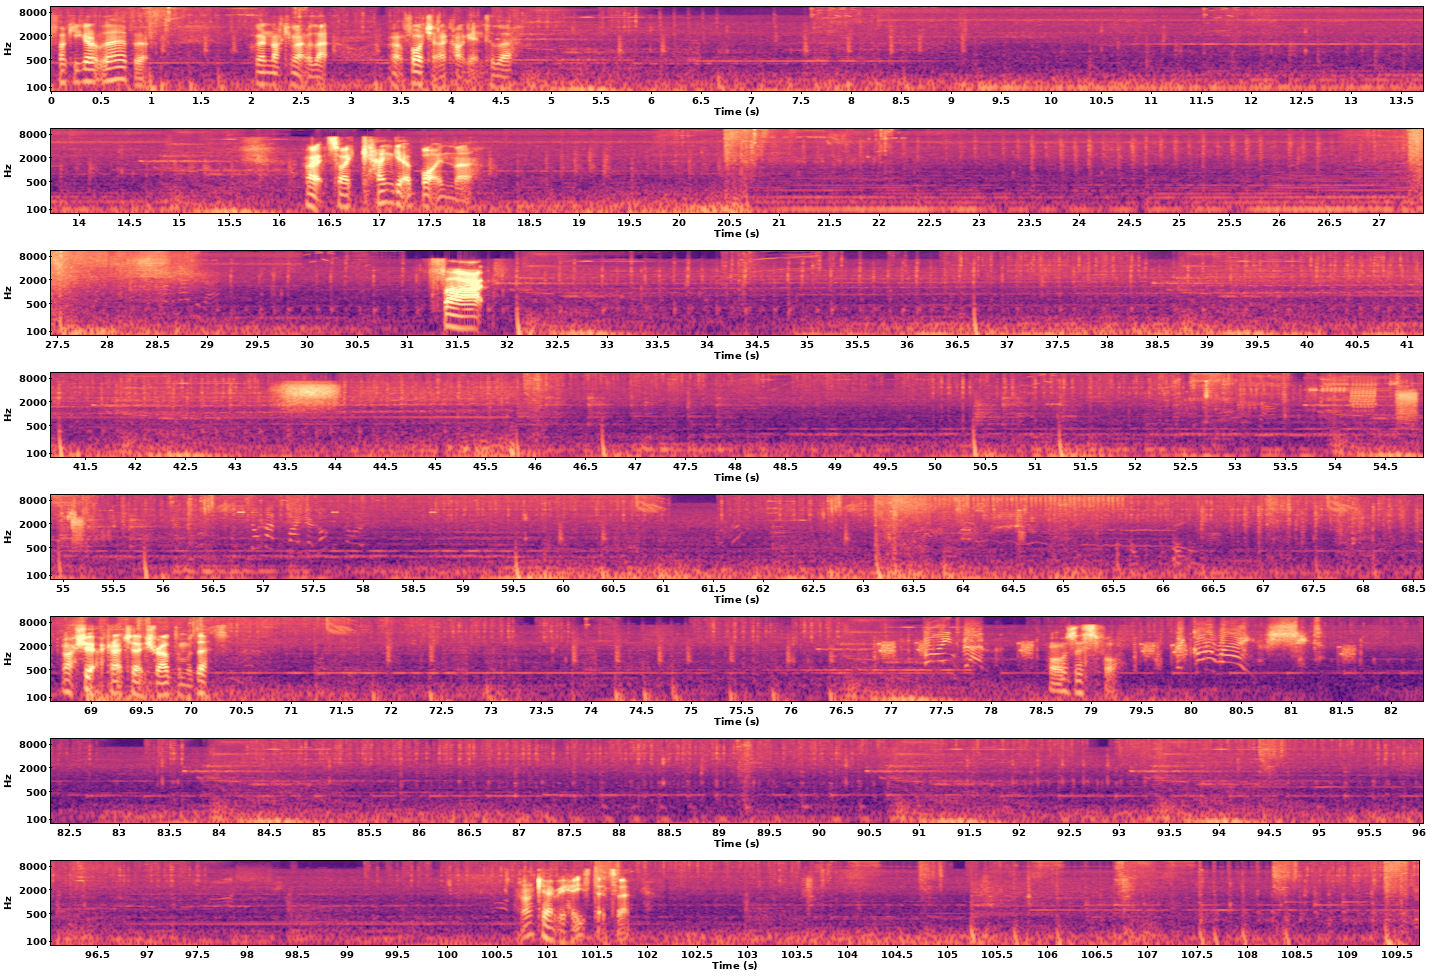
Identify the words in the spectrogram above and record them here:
The fuck he got up there, but we're gonna knock him out with that. Unfortunately, I can't get into there. Alright, so I can get a bot in there. Shit, I can actually like, shroud them with this. What was this for? He hates DedSec.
